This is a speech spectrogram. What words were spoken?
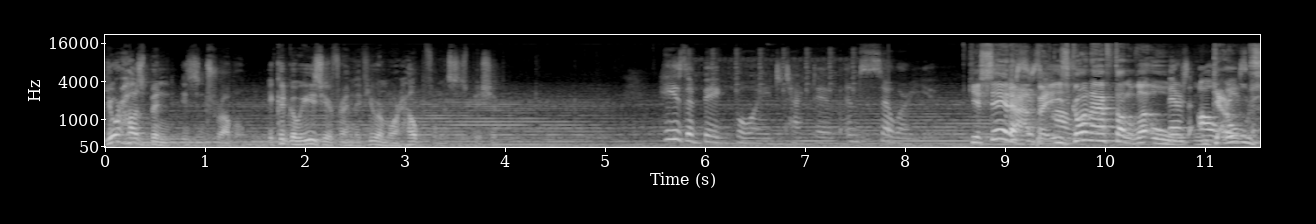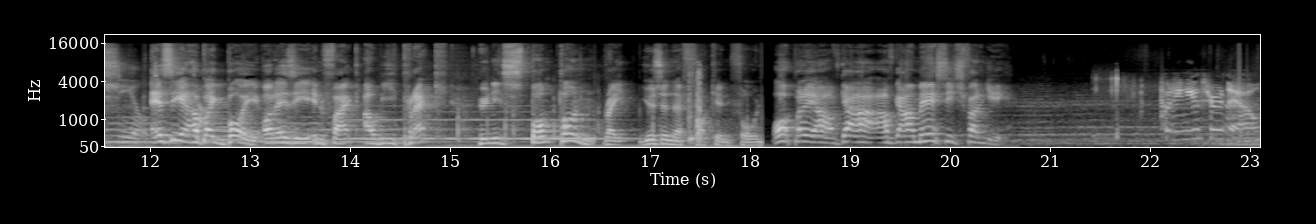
Your husband is in trouble. It could go easier for him if you were more helpful, Mrs. Bishop. He's a big boy, detective, and so are you. You say This that, is but he's gone after little There's girls. Is he a big boy, or is he in fact a wee prick who needs stomped on? Right, using the fucking phone. Operator, I've got a, I've got a message for you. Putting you through now.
